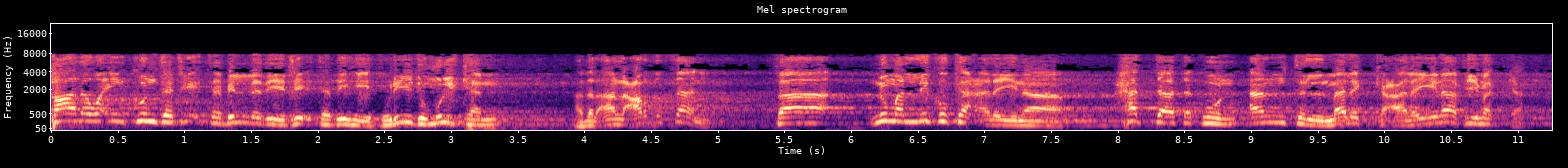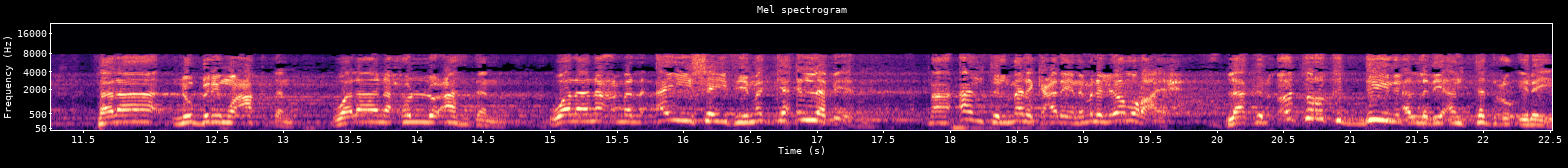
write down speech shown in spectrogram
قال وإن كنت جئت بالذي جئت به تريد ملكا. هذا الآن العرض الثاني. فنملكك علينا حتى تكون أنت الملك علينا في مكة. فلا نبرم عقدا ولا نحل عهدا ولا نعمل أي شيء في مكة إلا بإذنه ما أنت الملك علينا من اليوم رايح. لكن اترك الدين الذي أنت تدعو إليه.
